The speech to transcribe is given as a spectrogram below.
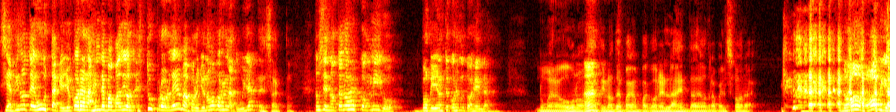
Si a ti no te gusta que yo corra la agenda de Papá Dios, es tu problema, pero yo no voy a correr la tuya. Exacto. Entonces no te enojes conmigo porque yo no estoy corriendo tu agenda. Número uno, ¿Ah? a ti no te pagan para correr la agenda de otra persona. No, obvio.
